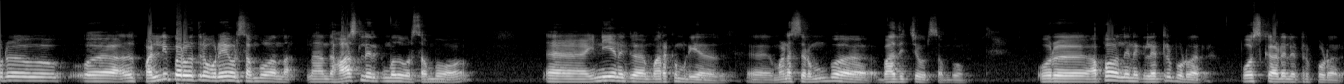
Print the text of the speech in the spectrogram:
ஒரு அது பள்ளி பருவத்தில் ஒரே ஒரு சம்பவம் தான். நான் அந்த ஹாஸ்டலில் இருக்கும்போது ஒரு சம்பவம். இன்னும் இனி எனக்கு மறக்க முடியாது அது. மனசு ரொம்ப பாதித்த ஒரு சம்பவம். ஒரு அப்பா வந்து எனக்கு லெட்ரு போடுவார். போஸ்ட் கார்டு லெட்ரு போடுவார்.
